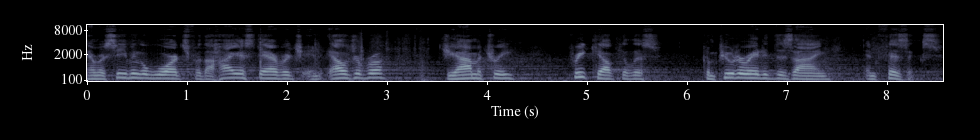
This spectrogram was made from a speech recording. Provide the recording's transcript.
and receiving awards for the highest average in algebra, geometry, pre-calculus, computer-aided design, and physics.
